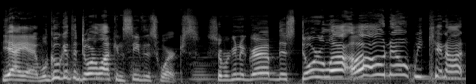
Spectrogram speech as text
yeah, yeah, we'll go get the door lock and see if this works. So we're to grab this door lock. Oh, no, we cannot.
